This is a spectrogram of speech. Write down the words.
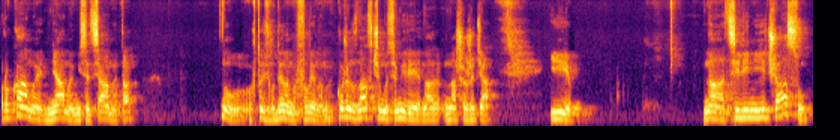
Роками, днями, місяцями, так? Ну, хтось годинами, хвилинами. Кожен з нас чимось вимірює на наше життя. І на цій лінії часу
